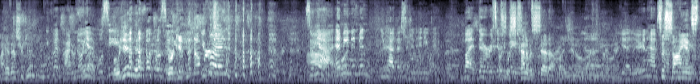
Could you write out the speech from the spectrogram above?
I have estrogen? you could. I don't know yet. We'll see. Oh, yeah, yeah. we'll see. You're getting the numbers. You could. so Ah, yeah, I mean, in men, you have estrogen anyway, but there are situations. It's kind of a setup? I, you know. No, I, yeah, you're gonna have. It's a some in there. science You're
